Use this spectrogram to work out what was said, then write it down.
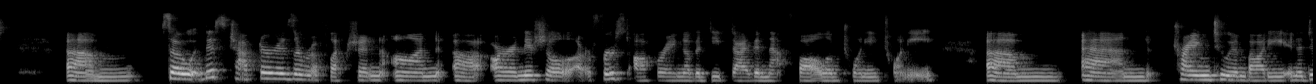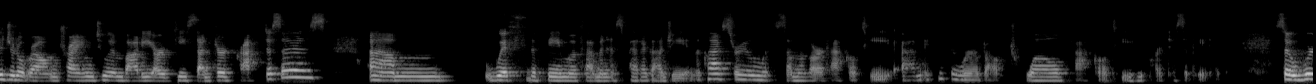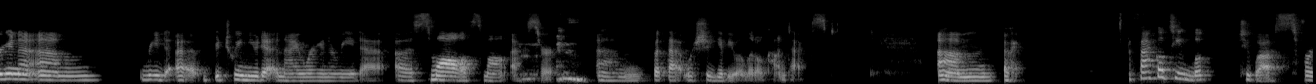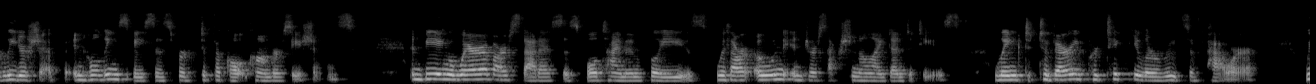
So this chapter is a reflection on uh, our initial, our first offering of a deep dive in that fall of 2020 um, and trying to embody in a digital realm, trying to embody our decentered practices um, with the theme of feminist pedagogy in the classroom with some of our faculty. Um, I think there were about 12 faculty who participated. So we're gonna um, read, uh, between Judith and I, we're gonna read a, a small, small excerpt, um, but that should give you a little context. Um, okay. Faculty look to us for leadership in holding spaces for difficult conversations and being aware of our status as full-time employees with our own intersectional identities linked to very particular roots of power.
